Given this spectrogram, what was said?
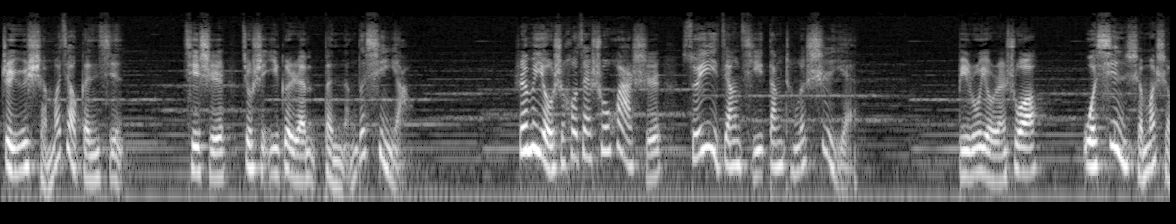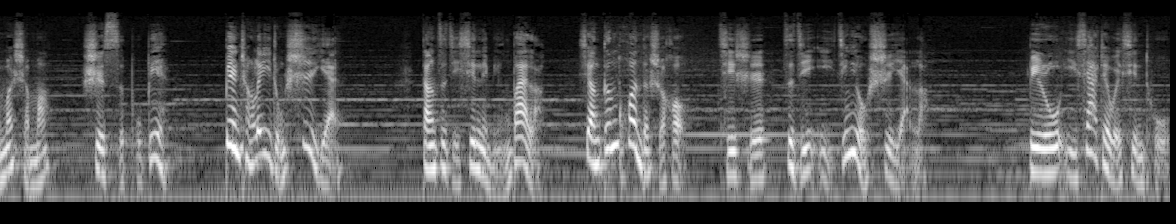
至于什么叫根信，其实就是一个人本能的信仰。人们有时候在说话时随意将其当成了誓言，比如有人说“我信什么什么什么，誓死不变”，变成了一种誓言。当自己心里明白了，想更换的时候，其实自己已经有誓言了。比如以下这位信徒，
